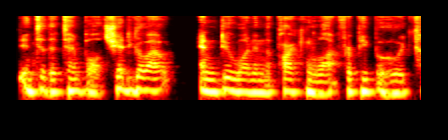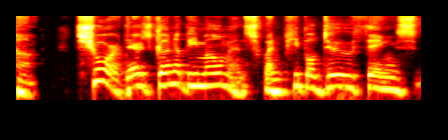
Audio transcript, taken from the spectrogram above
into the temple. She had to go out and do one in the parking lot for people who would come. Sure, there's going to be moments when people do things,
